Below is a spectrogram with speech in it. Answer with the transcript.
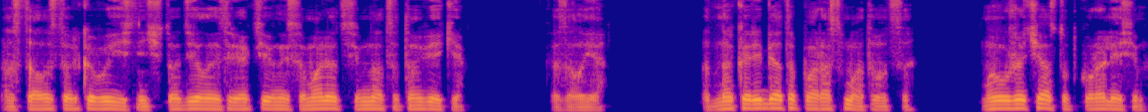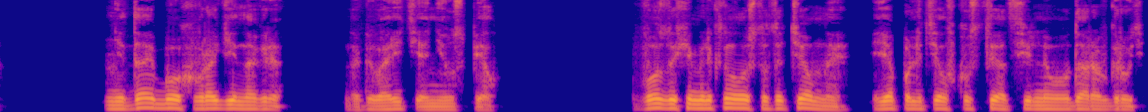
Осталось только выяснить, что делает реактивный самолет в 17 веке, — сказал я. Однако, ребята, пора сматываться. Мы уже час тут куролесим. Не дай бог враги нагря... Договорить я не успел. В воздухе мелькнуло что-то темное, и я полетел в кусты от сильного удара в грудь.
